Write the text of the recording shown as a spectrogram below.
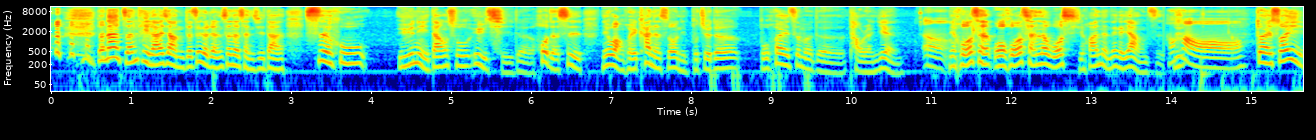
对，那整体来讲，你的这个人生的成绩单似乎与你当初预期的，或者是你往回看的时候，你不觉得不会这么的讨人厌，嗯，你活成我活成了我喜欢的那个样子，好好哦，对，所以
